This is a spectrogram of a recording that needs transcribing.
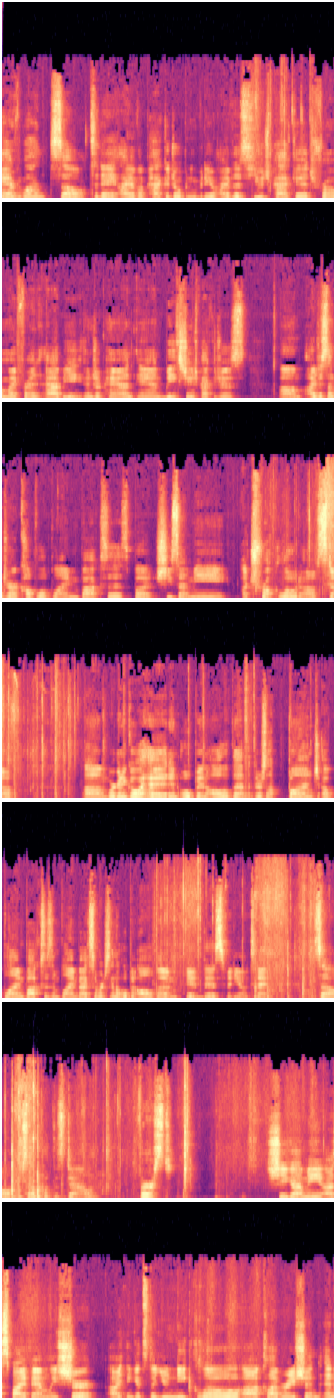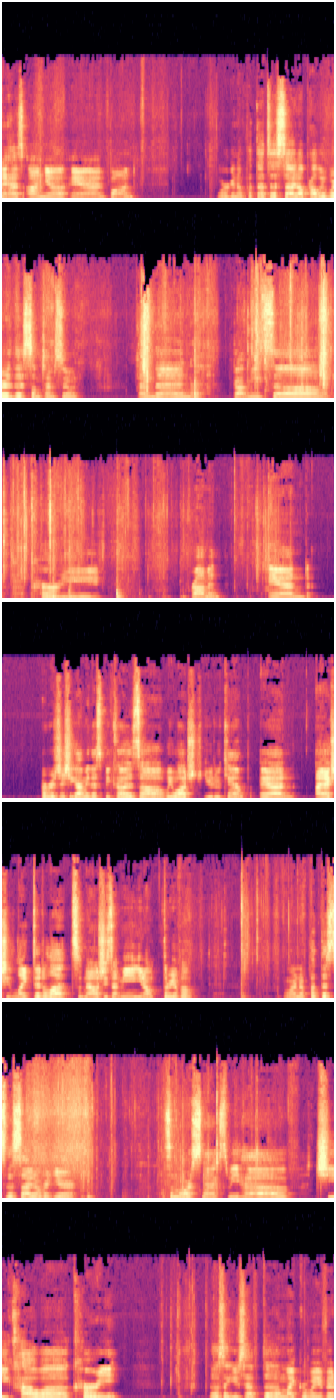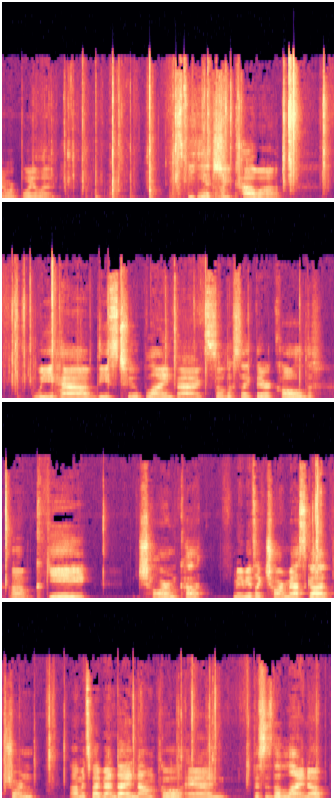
Hey everyone! So, today I have a package opening video. I have this huge package from my friend Abby in Japan, and we exchanged packages. Um, I just sent her a couple of blind boxes, but she sent me a truckload of stuff. Um, we're gonna go ahead and open all of them. There's a bunch of blind boxes and blind bags, so we're just gonna open all of them in this video today. So, I'm just gonna put this down. First, she got me a Spy Family shirt. I think it's the Uniqlo uh, collaboration, and it has Anya and Bond. We're gonna put that to the side. I'll probably wear this sometime soon. And then got me some curry ramen. And originally she got me this because uh, we watched Yuru Camp, and I actually liked it a lot. So now she sent me, you know, three of them. We're gonna put this to the side over here. Some more snacks. We have Chiikawa curry. It looks like you just have to microwave it or boil it. Speaking of Chiikawa, we have these two blind bags. So it looks like they're called um, Cookie Charmcot. Maybe it's like Charm Mascot shortened. Um, it's by Bandai Namco and this is the lineup.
